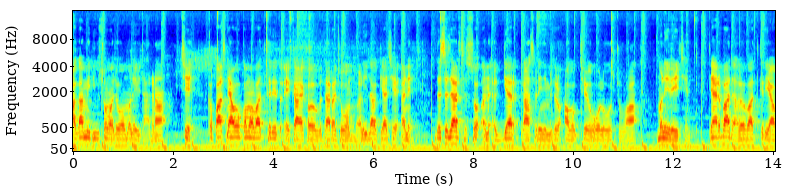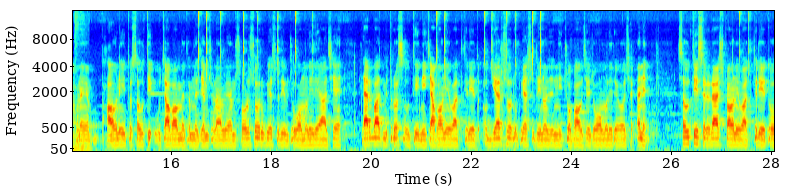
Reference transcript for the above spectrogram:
આગામી દિવસોમાં જોવા મળે એવી ધારણા છે. કપાસની આવકોમાં વાત કરીએ તો એકાએક હવે વધારા જોવા મળી લાગ્યા છે અને દસ હજાર છસો અને અગિયાર ઘાસડીની મિત્રો આવક છે ઓલ ઓવર જોવા મળી રહી છે. ત્યારબાદ હવે વાત કરીએ આપણે ભાવની તો સૌથી ઊંચા ભાવ મેં તમને જેમ જણાવ્યું એમ સોળસો રૂપિયા સુધી જોવા મળી રહ્યા છે. ત્યારબાદ મિત્રો સૌથી નીચા ભાવની વાત કરીએ તો અગિયારસો રૂપિયા સુધીનો જે નીચો ભાવ છે જોવા મળી રહ્યો છે અને સૌથી સરેરાશ ભાવની વાત કરીએ તો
